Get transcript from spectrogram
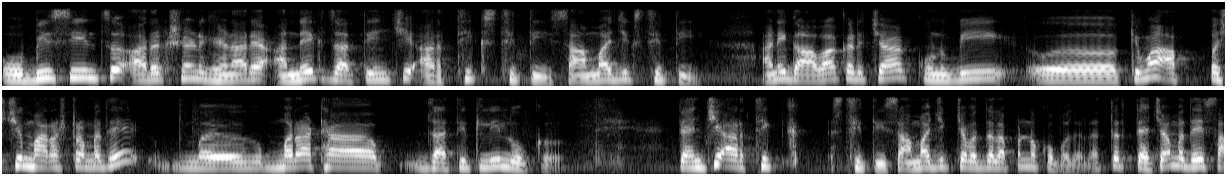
ओबीसींचं आरक्षण घेणाऱ्या अनेक जातींची आर्थिक स्थिती सामाजिक स्थिती आणि गावाकडच्या कुणबी किंवा आप- पश्चिम महाराष्ट्रामध्ये म- मराठा जातीतली लोक त्यांची आर्थिक स्थिती सामाजिकच्याबद्दल आपण नको बोलायला. तर त्याच्यामध्ये सा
